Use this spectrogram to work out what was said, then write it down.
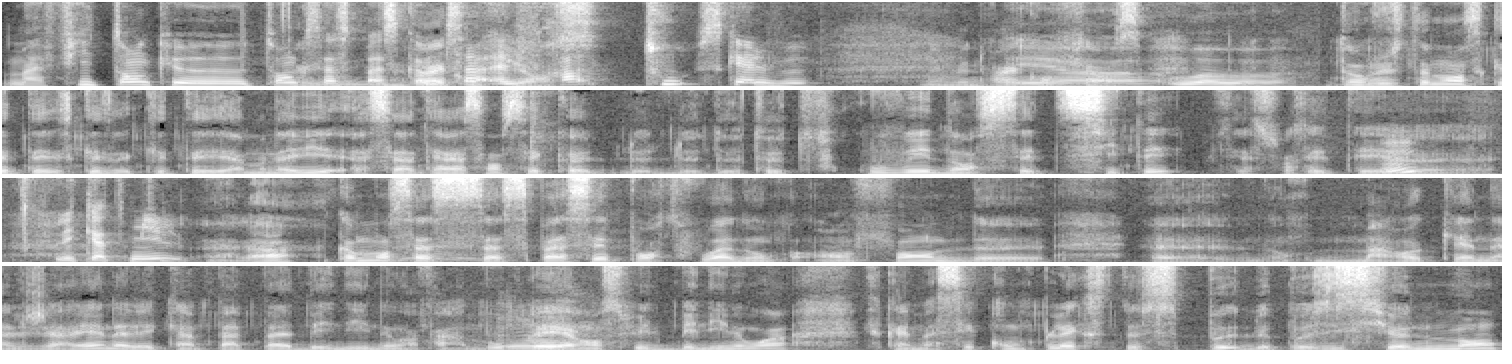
ma fille, tant que, tant que ça se passe comme ça, elle fera tout ce qu'elle veut. Il y avait une vraie Et, confiance. euh, ouais, ouais, ouais. Donc justement, ce qui était, ce qui était- à mon avis, assez intéressant, c'est que de, de- de te trouver dans cette cité, c'est sûr c'était... Hum. euh, Les 4000 voilà. Comment ça, ça se passait pour toi, donc enfant de, euh, donc, marocaine, algérienne, avec un papa béninois, enfin un beau-père ensuite béninois C'est quand même assez complexe de, de positionnement,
